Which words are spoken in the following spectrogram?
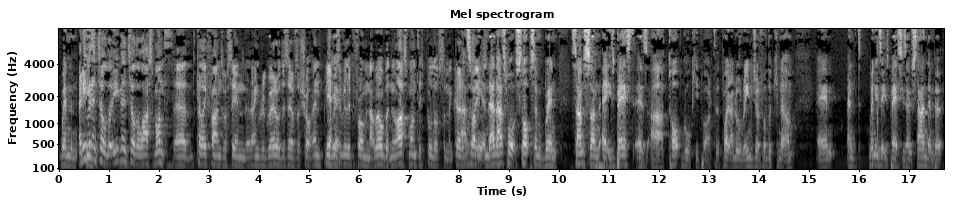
when. And even until the, even until the last month, uh, Kelly fans were saying that I think Reguero deserves a shot in. Yeah. He wasn't really performing that well, but in the last month he's pulled off some incredible That's what I mean, and that's what stops him when Samson at his best is a top goalkeeper. To the point I know Rangers were looking at him, um, and when he's at his best, he's outstanding. But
